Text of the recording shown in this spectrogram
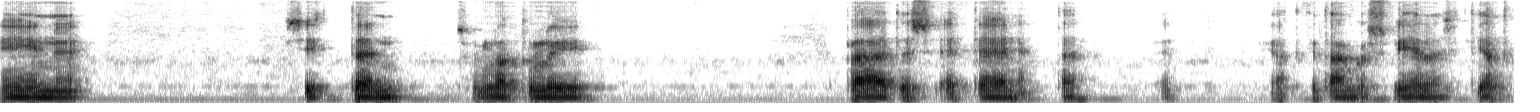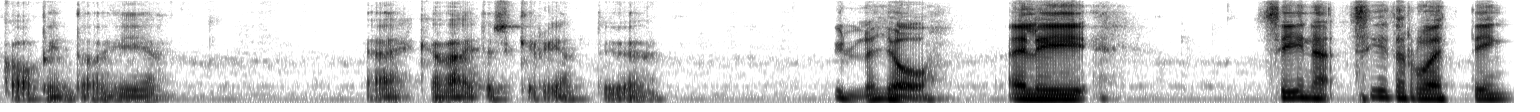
niin sitten sulla tuli päätös eteen, että, että jatketaanko vielä sitten jatko-opintoihin ja, ja ehkä väitöskirjatyöhön. Kyllä joo. Eli siinä, siitä ruvettiin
